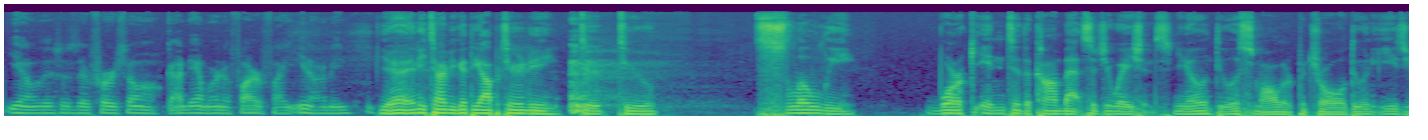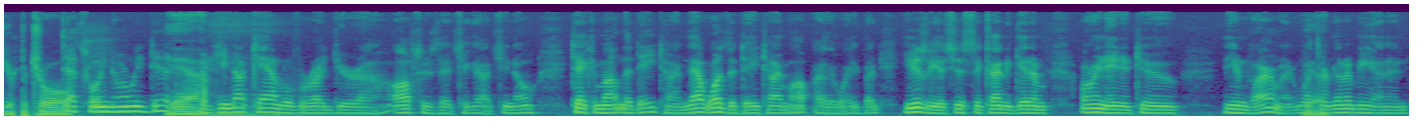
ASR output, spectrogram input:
you know this is their first. Oh goddamn, we're in a firefight. You know what I mean? Yeah, anytime you get the opportunity to to slowly work into the combat situations, you know, do a smaller patrol, do an easier patrol. That's what we normally did. Yeah. But you not can't override your uh, officers that you got, you know. Take them out in the daytime. That was a daytime op, by the way. But usually it's just to kind of get them oriented to the environment, what Yeah. they're going to be in. And,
